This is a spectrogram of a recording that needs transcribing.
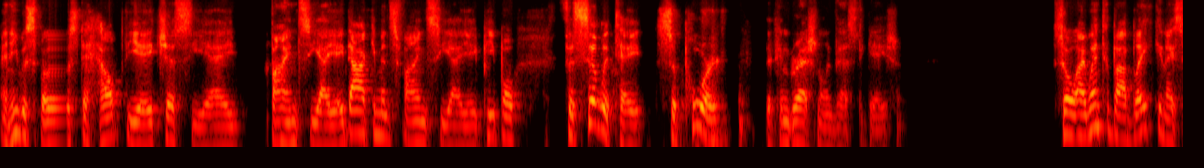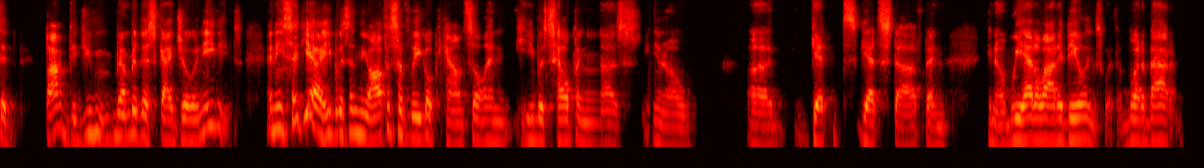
and he was supposed to help the HSCA find CIA documents, find CIA people, facilitate, support the congressional investigation. So I went to Bob Blakey and I said, Bob, did you remember this guy, Joannides? And he said, Yeah, he was in the Office of Legal Counsel and he was helping us, you know, uh, get get stuff. And, you know, we had a lot of dealings with him. What about him?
